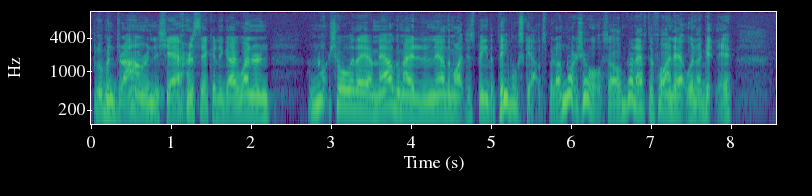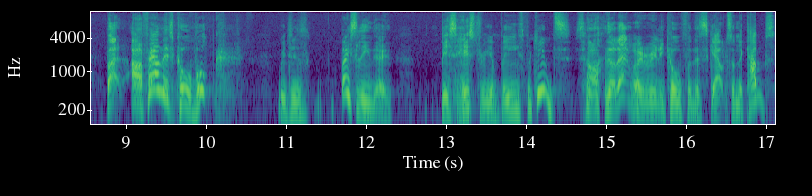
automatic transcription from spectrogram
blooming drama in the shower a second ago wondering, I'm not sure whether they amalgamated and now they might just be the People Scouts, but I'm not sure. So I'm gonna have to find out when I get there. But I found this cool book, which is basically the best history of bees for kids. So I thought that would be really cool for the scouts and the cubs.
